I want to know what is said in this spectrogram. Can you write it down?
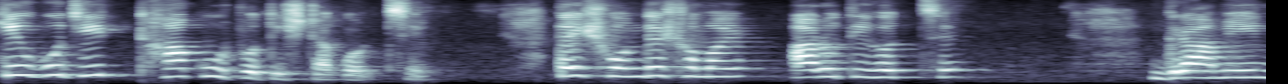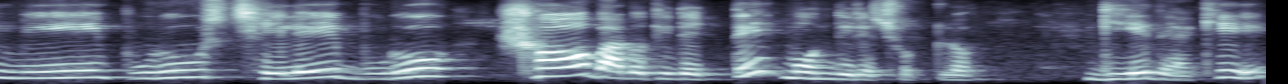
কেউ বুঝি ঠাকুর প্রতিষ্ঠা করছে। তাই সন্ধ্যের সময় আরতি হচ্ছে। গ্রামের মেয়ে, পুরুষ, ছেলে, বুড়ো সব আরতি দেখতে মন্দিরে ছুটলো। গিয়ে দেখে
